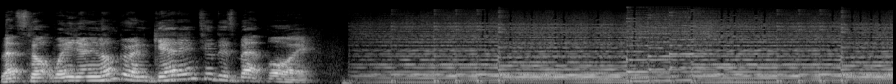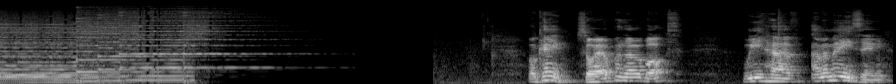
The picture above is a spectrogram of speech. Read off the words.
Let's not wait any longer and get into this bad boy. Okay, so I opened our box. We have an amazing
